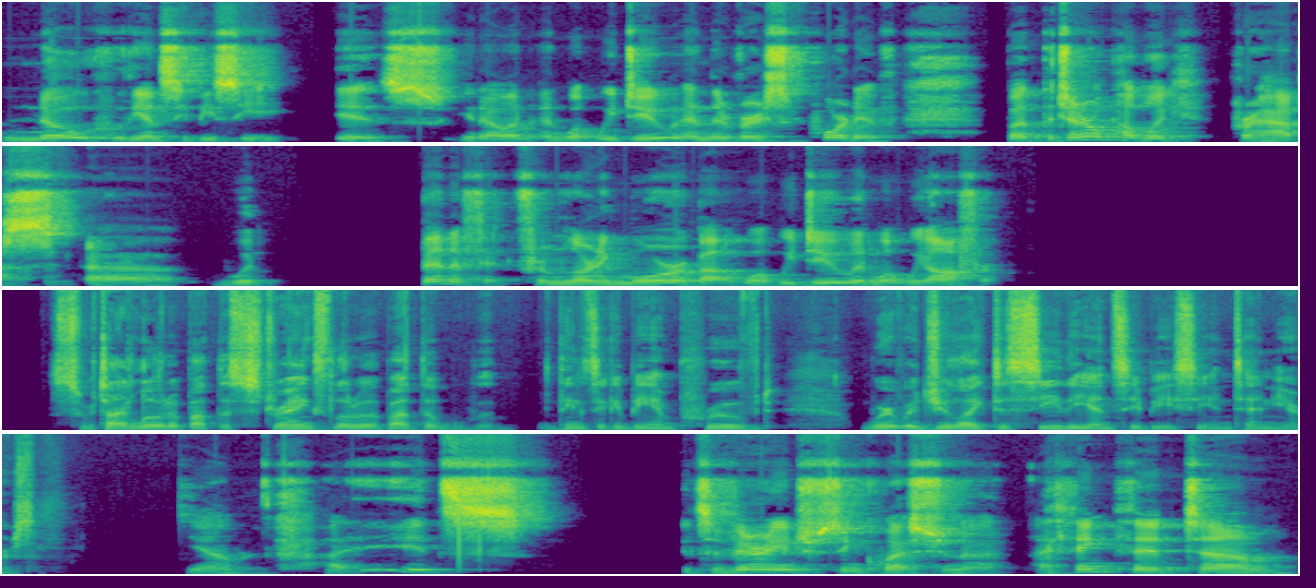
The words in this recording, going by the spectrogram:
know who the NCBC is, you know, and, and, what we do, and they're very supportive. But the general public perhaps uh, would benefit from learning more about what we do and what we offer. So we talked a little bit about the strengths, a little bit about the things that could be improved. Where would you like to see the NCBC in ten years? Yeah, uh, it's it's a very interesting question. I think that um,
